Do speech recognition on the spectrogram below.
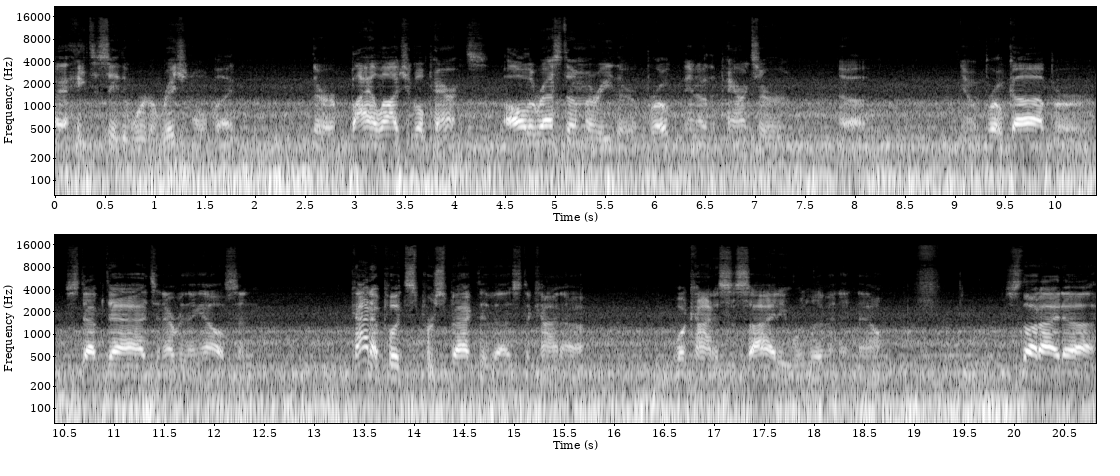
I hate to say the word original, but their biological parents. All the rest of them are either broke. You know, the parents are, uh, you know, broke up or stepdads and everything else, and kind of puts perspective as to kind of what kind of society we're living in now. Just thought I'd uh,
